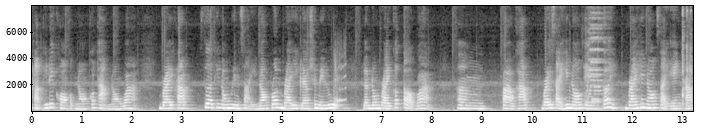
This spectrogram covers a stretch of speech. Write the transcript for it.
คลับที่ได้คอลกับน้องเขาถามน้องว่าไบรท์ครับ เสื้อที่น้องวินใส่น้องปล้นไบรท์อีกแล้วใช่ไหมลูก แล้วน้องไบรท์ก็ตอบว่าอืม เปล่าครับไบรท์ใส่ให้น้องเอง เอ้ยไบรท์ให้น้องใส่เองครับ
